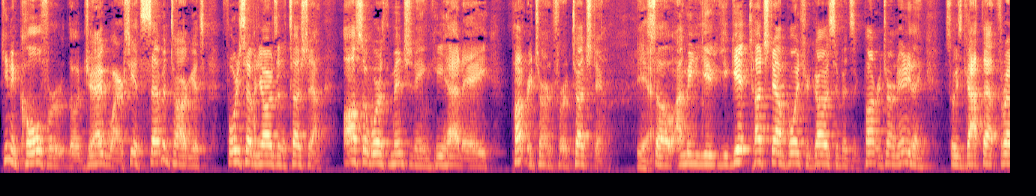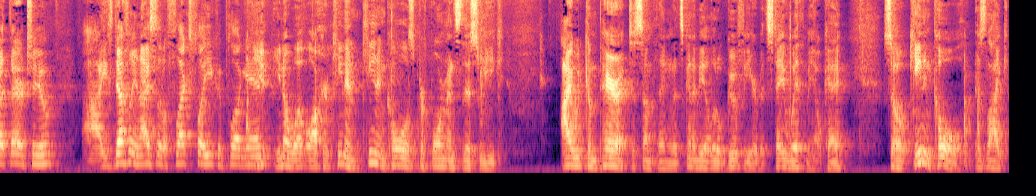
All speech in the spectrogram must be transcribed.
Keelan Cole for the Jaguars. He had seven targets, 47 yards, and a touchdown. Also worth mentioning, he had a punt return for a touchdown. Yeah. So I mean, you you get touchdown points regardless if it's a punt return or anything. So he's got that threat there too. Uh, he's definitely a nice little flex play you could plug in. You, you know what, Walker? Keenan Keenan Cole's performance this week, I would compare it to something that's going to be a little goofy here, but stay with me, okay? So Keenan Cole is like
